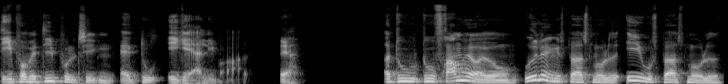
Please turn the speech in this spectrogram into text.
det er på værdipolitikken, at du ikke er liberal. Ja. Og du, du fremhæver jo udlændingsspørgsmålet, EU-spørgsmålet,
